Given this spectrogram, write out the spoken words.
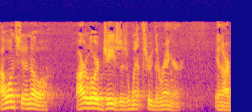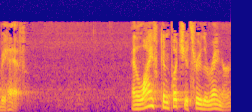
I want you to know our Lord Jesus went through the wringer in our behalf. And life can put you through the wringer.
